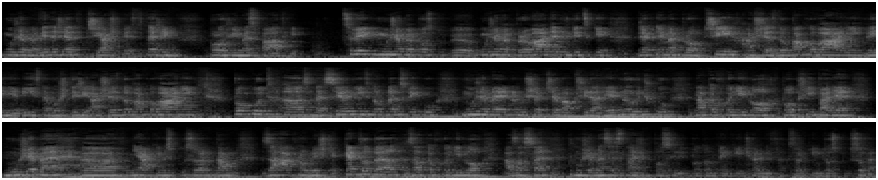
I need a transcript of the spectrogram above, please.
můžeme vydržet 3 až 5 vteřin, položíme zpátky cvik můžeme, postup, eh, můžeme provádět vždycky, řekněme, pro 3 až 6 opakování, klidně víc, nebo 4 až 6 opakování. Pokud uh, jsme silní v tomhle cviku, můžeme jednoduše třeba přidat jednu ručku na to chodidlo, po případě můžeme uh, nějakým způsobem tam zaháknout ještě kettlebell za to chodidlo a zase můžeme se snažit posílit potom ten kyčelní flexor tímto způsobem.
